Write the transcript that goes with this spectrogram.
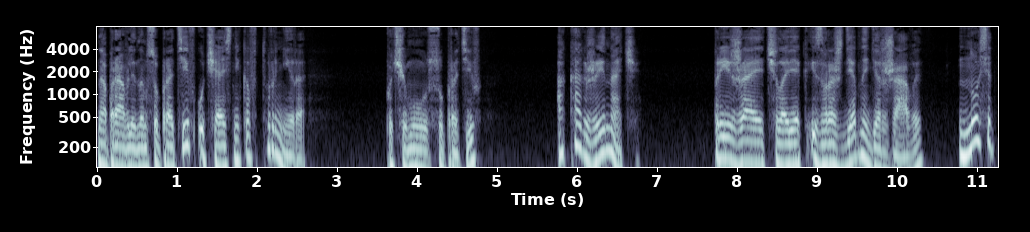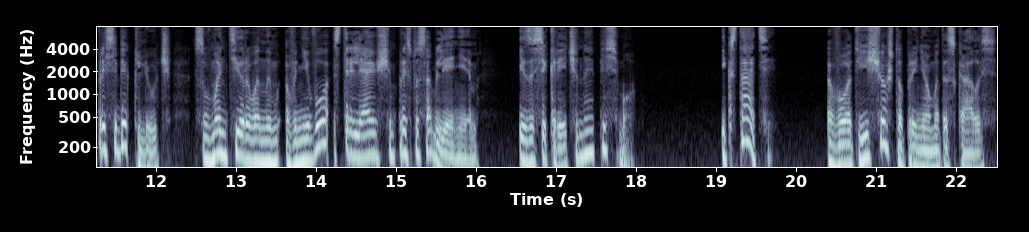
направленном супротив участников турнира?» «Почему супротив?» «А как же иначе? Приезжает человек из враждебной державы, носит при себе ключ — с вмонтированным в него стреляющим приспособлением и засекреченное письмо. И, кстати, вот еще что при нем отыскалось.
